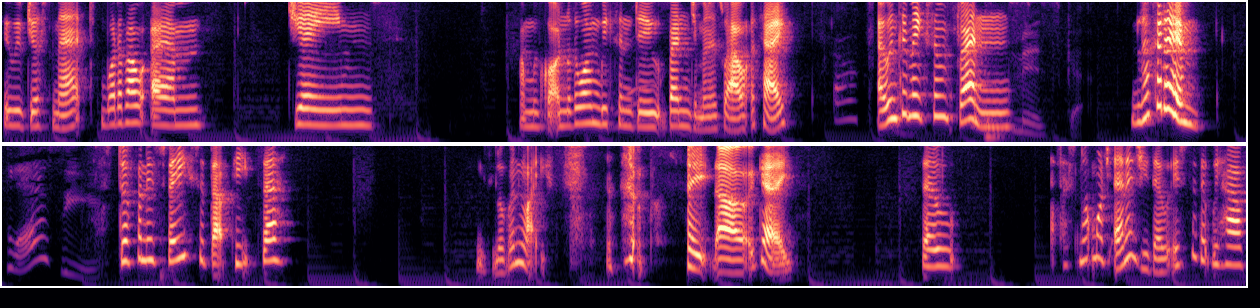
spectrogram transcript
who we've just met. What about um, James? And we've got another one we can do, Benjamin as well. Okay. Owen can make some friends. Look at him. Stuff on his face with that pizza. He's loving life. right now, okay. So, there's not much energy though, is there, that we have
